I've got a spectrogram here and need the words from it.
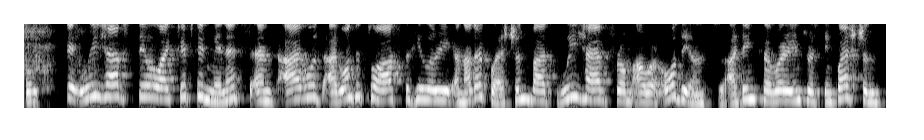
Okay, we have still like 15 minutes, and I would I wanted to ask Hilary another question, but we have from our audience, I think, a very interesting question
